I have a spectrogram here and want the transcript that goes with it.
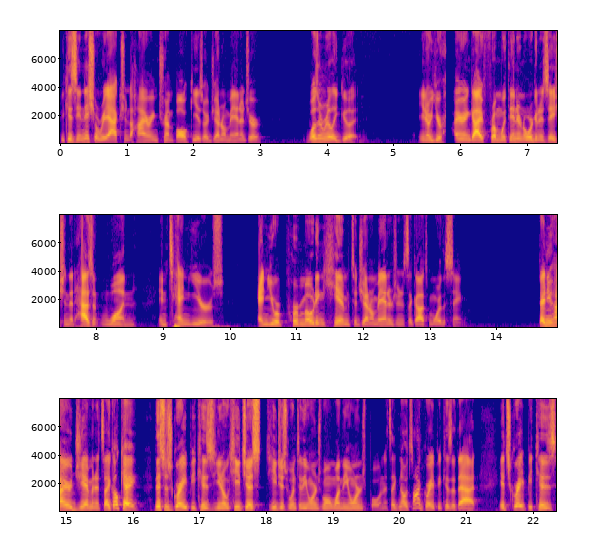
Because the initial reaction to hiring Trent Baalke as our general manager wasn't really good. You know, you're hiring a guy from within an organization that hasn't won in 10 years, and you're promoting him to general manager, and it's like, oh, it's more the same. Then you hire Jim, and it's like, okay, this is great because you know he just he just went to the Orange Bowl and won the Orange Bowl. And it's like, no, it's not great because of that. It's great because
